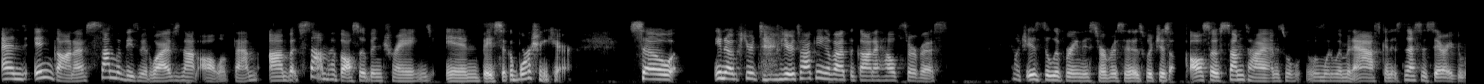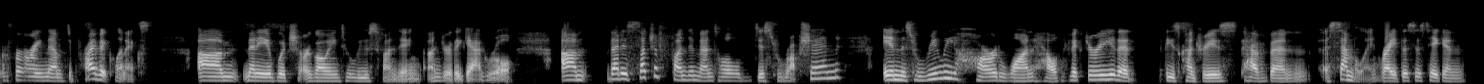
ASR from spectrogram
and in Ghana, some of these midwives, not all of them, um, but some have also been trained in basic abortion care. So, you know, if you're, if you're talking about the Ghana Health Service, which is delivering these services, which is also sometimes when, when, women ask and it's necessary, referring them to private clinics um, many of which are going to lose funding under the gag rule. Um, that is such a fundamental disruption in this really hard won health victory that these countries have been assembling, right? This has taken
